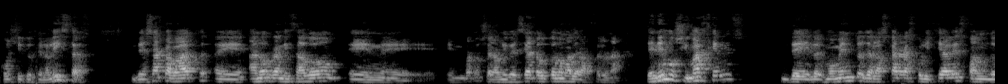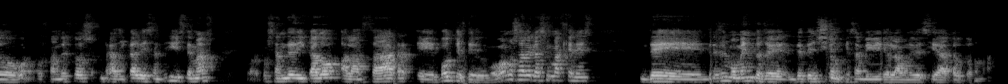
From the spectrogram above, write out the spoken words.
constitucionalistas de Sacabat eh, han organizado en, eh, en, bueno, en la Universidad Autónoma de Barcelona. Tenemos imágenes de los momentos de las cargas policiales cuando, bueno, pues cuando estos radicales antisistemas bueno, pues se han dedicado a lanzar eh, botes de humo. Vamos a ver las imágenes de, de esos momentos de, de tensión que se han vivido en la Universidad Autónoma.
